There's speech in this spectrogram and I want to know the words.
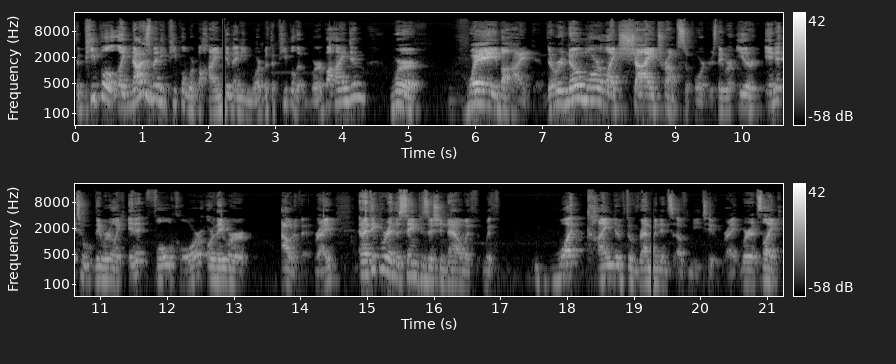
the people like not as many people were behind him anymore, but the people that were behind him were way behind him. There were no more like shy Trump supporters. They were either in it to they were like in it full core or they were out of it, right? And I think we're in the same position now with with what kind of the remnants of Me Too, right? Where it's like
